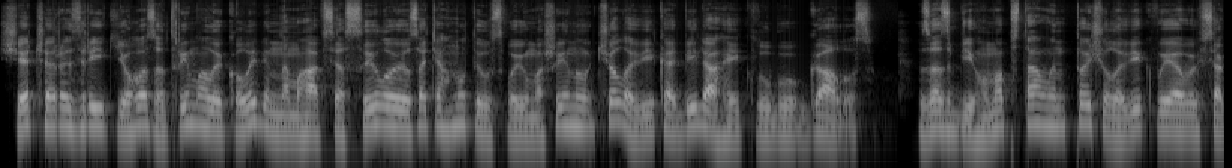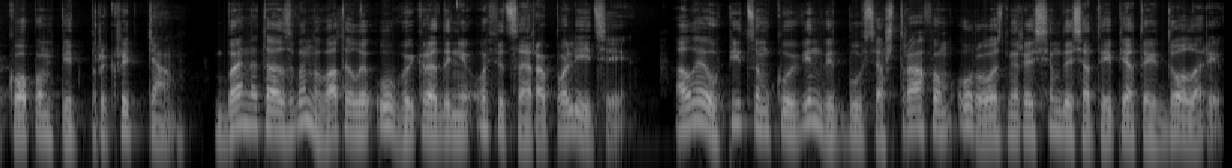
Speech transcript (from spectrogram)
Ще через рік його затримали, коли він намагався силою затягнути у свою машину чоловіка біля гей-клубу Галус. За збігом обставин той чоловік виявився копом під прикриттям. Беннета звинуватили у викраденні офіцера поліції, але у підсумку він відбувся штрафом у розмірі 75 доларів.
